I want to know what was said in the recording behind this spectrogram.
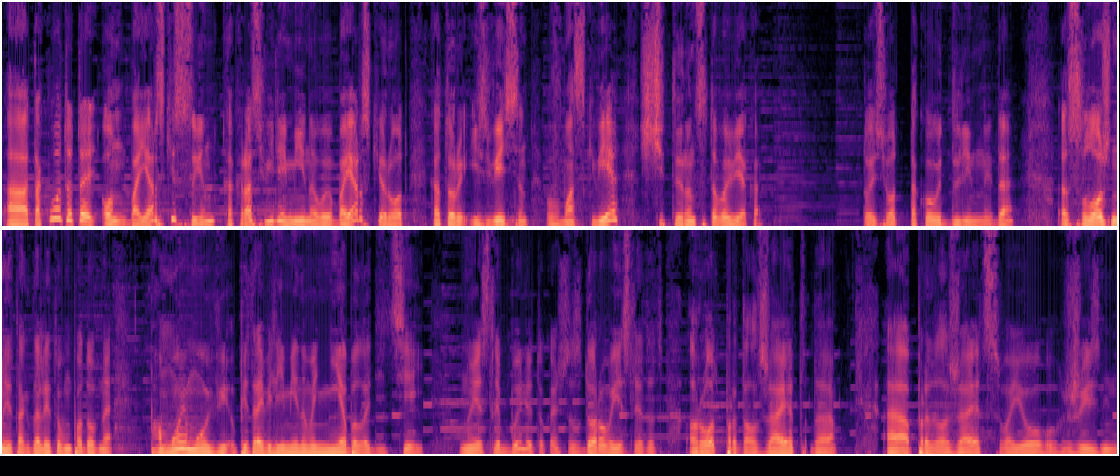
А, так вот, это он боярский сын, как раз Вильяминовы, боярский род, который известен в Москве с 14 века. То есть вот такой вот длинный, да, э, сложный и так далее и тому подобное. По-моему, у Петра Вильяминова не было детей. Но если были, то, конечно, здорово, если этот род продолжает, да, а, продолжает свою жизнь.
